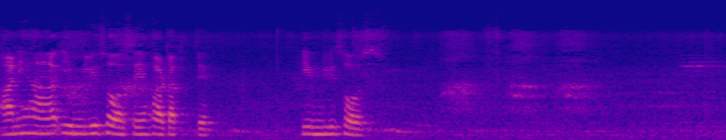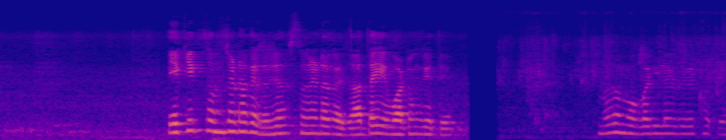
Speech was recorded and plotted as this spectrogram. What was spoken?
आणि हा इमली सॉस आहे हा टाकते. इमली सॉस. एक एक चमचा टाकायचा जास्त नाही टाकायचा. आता हे वाटून घेते. बघा मोबाईलला वेळ होते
